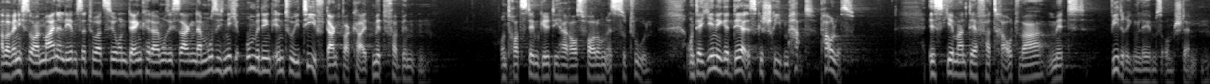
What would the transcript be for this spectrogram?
Aber wenn ich so an meine Lebenssituation denke, dann muss ich sagen, da muss ich nicht unbedingt intuitiv Dankbarkeit mit verbinden. Und trotzdem gilt die Herausforderung, es zu tun. Und derjenige, der es geschrieben hat, Paulus, ist jemand, der vertraut war mit widrigen Lebensumständen.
